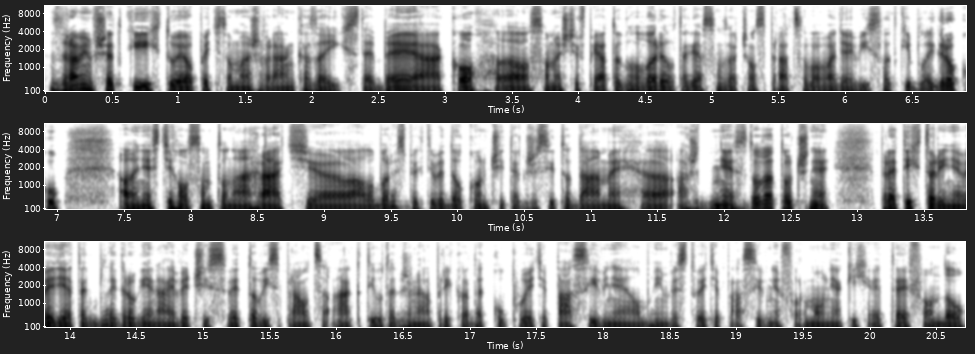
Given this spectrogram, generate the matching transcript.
Zdravím všetkých, tu je opäť Tomáš Vránka za XTB a ako uh, som ešte v piatok hovoril, tak ja som začal spracovávať aj výsledky BlackRocku, ale nestihol som to nahrať uh, alebo respektíve dokončiť, takže si to dáme uh, až dnes dodatočne. Pre tých, ktorí nevedia, tak BlackRock je najväčší svetový správca aktív, takže napríklad ak kupujete pasívne alebo investujete pasívne formou nejakých ETF fondov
